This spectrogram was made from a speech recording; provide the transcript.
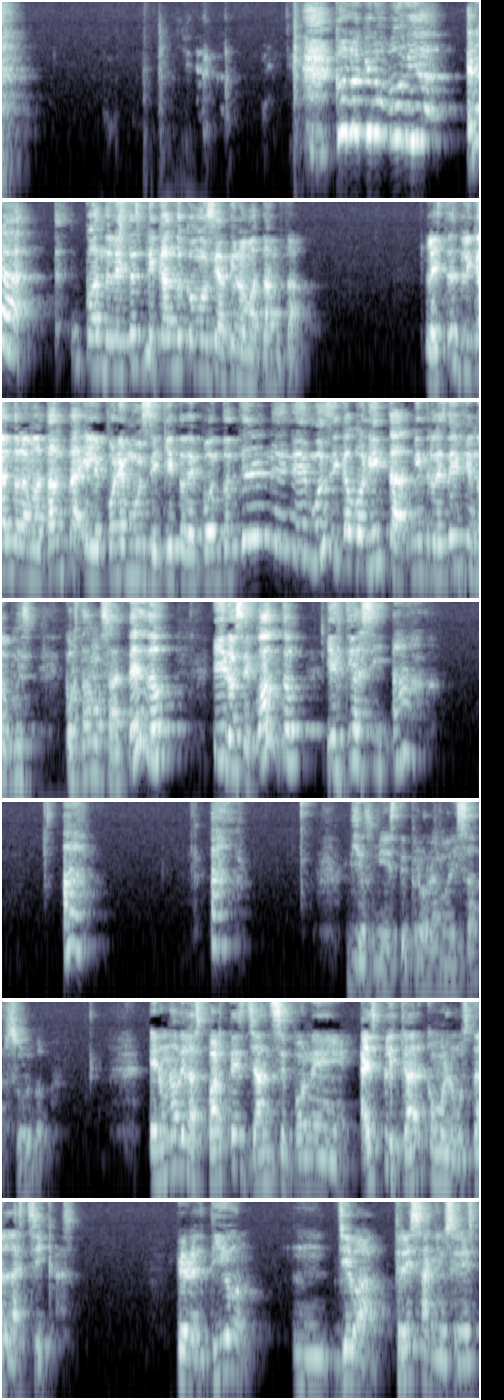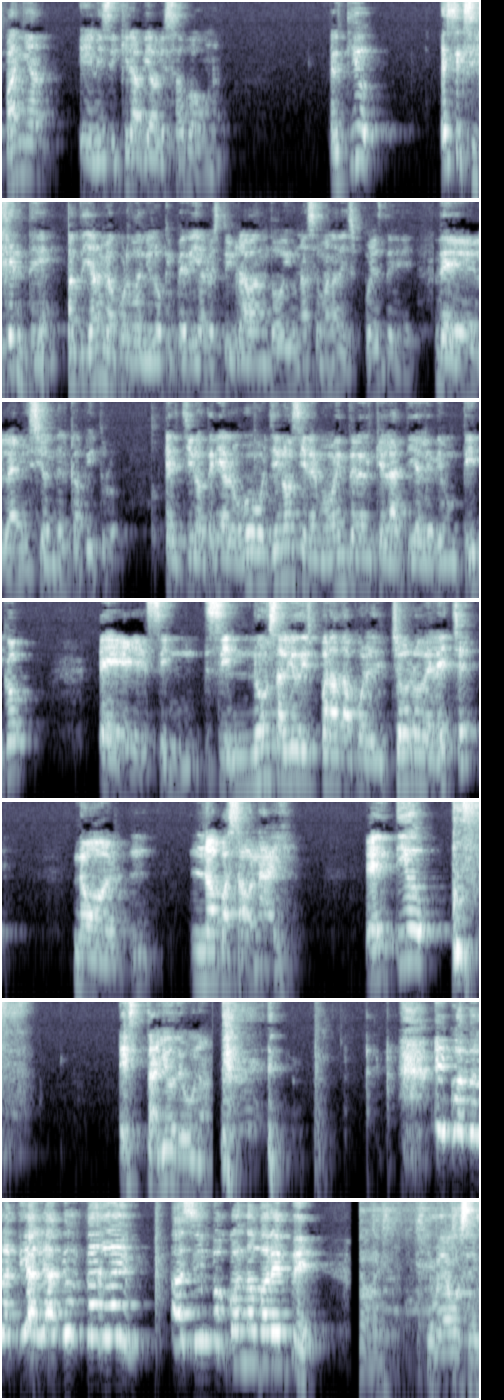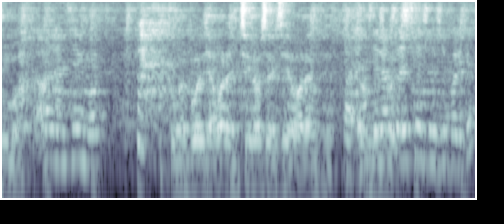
lo que no podía... Era cuando le está explicando cómo se hace una matanza. Le está explicando la matanza y le pone musiquito de fondo, música bonita, mientras le está diciendo, pues, cortamos al cerdo y no sé cuánto. Y el tío así, ah, ah, ah. Dios mío, este programa es absurdo. En una de las partes, Jan se pone a explicar cómo le gustan las chicas. Pero el tío mm, lleva tres años en España y ni siquiera había besado a una. El tío es exigente, ¿eh? Ya no me acuerdo ni lo que pedía, lo estoy grabando hoy una semana después de, la emisión del capítulo. El chino tenía los huevos llenos y en el momento en el que la tía le dio un pico, eh, si, no salió disparada por el chorro de leche, no, no ha pasado nada ahí. El tío, ¡puf! estalló de una. y cuando la tía le hace un tag life, a Simbo cuando aparece. Yo me llamo Simbo. Hola, Simbo. Tú me puedes llamar el chino sexy de Valencia. ¿El chino sexy, por qué?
